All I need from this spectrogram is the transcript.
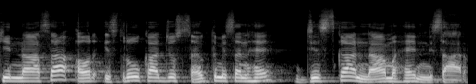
कि नासा और इसरो का जो संयुक्त मिशन है, जिसका नाम है निसार।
